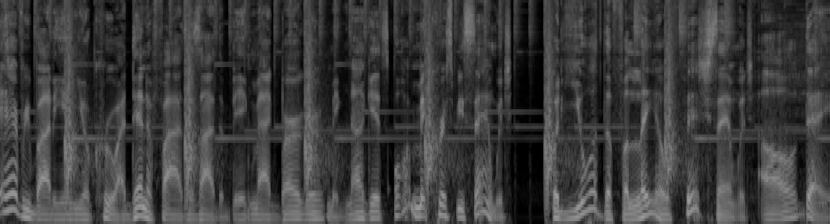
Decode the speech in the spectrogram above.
Everybody in your crew identifies as either Big Mac Burger, McNuggets, or McCrispy Sandwich, but you're the filet o fish Sandwich all day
